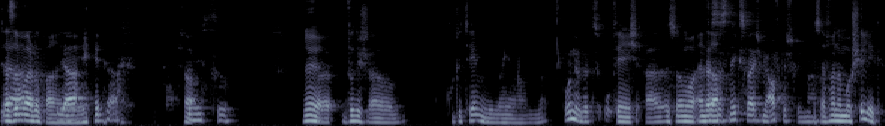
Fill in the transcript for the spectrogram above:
da Ja. sind wir dabei. Ja, ja. Stimme Ja. ich zu. Nö, wirklich äh, gute Themen, die wir hier haben. Ne? Ohne Witz. Finde ich, äh, ist nochmal einfach, Das ist nichts, was ich mir aufgeschrieben ist habe. einfach nochmal chillig.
